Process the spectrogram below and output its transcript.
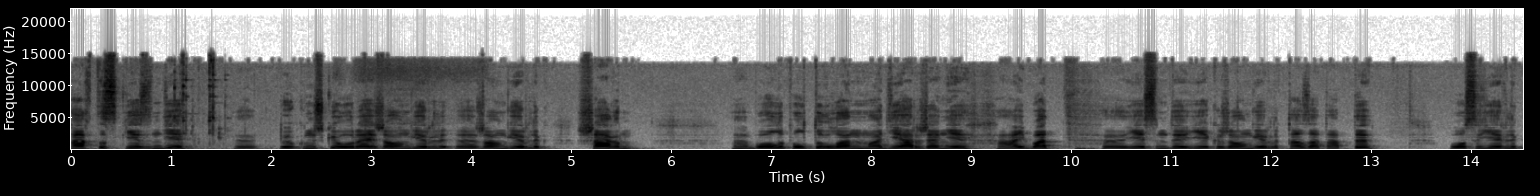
қақтыс кезінде өкінішке орай жауынгерлік шағын болып ұлттық ұлан мадияр және айбат есімді екі жауынгерлік қаза тапты. Осы ерлік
